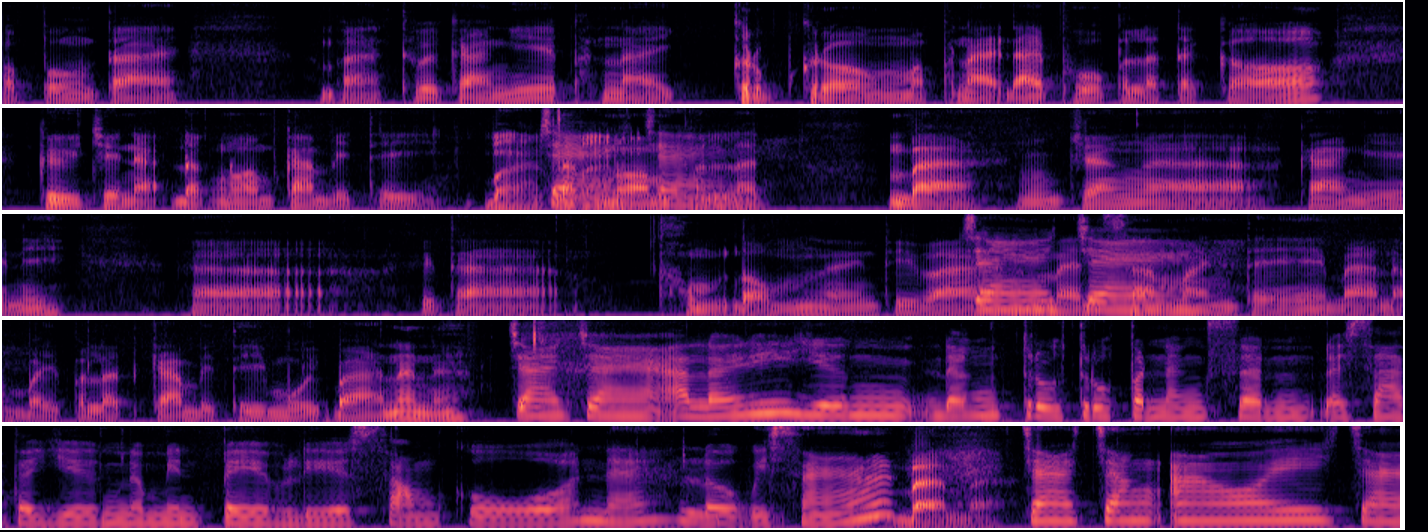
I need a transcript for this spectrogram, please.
កំពុងតែបាទធ្វើការងារផ្នែកគ្រប់គ្រងមួយផ្នែកដែរព្រោះផលិតករគឺជាអ្នកដឹកនាំកម្មវិធីដឹកនាំផលិត បាទអញ្ចឹងការងារនេះគឺថាធំដុំនៅទីបានមិនសាមញ្ញទេបាទដើម្បីផលិតកម្មវិធីមួយបានណាណាចាចាឥឡូវនេះយើងដឹងត្រួសត្រាសប៉ុណ្ណឹងសិនដោយសារតែយើងនៅមានពេលវេលាសំគួរណាលោកវិសាចាចង់ឲ្យចា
